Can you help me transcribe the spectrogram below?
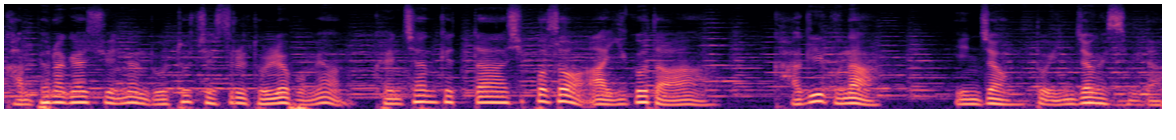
간편하게 할 수 있는 롤토체스를 돌려보면 괜찮겠다 싶어서 아 이거다 각이구나 인정 또 인정했습니다.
